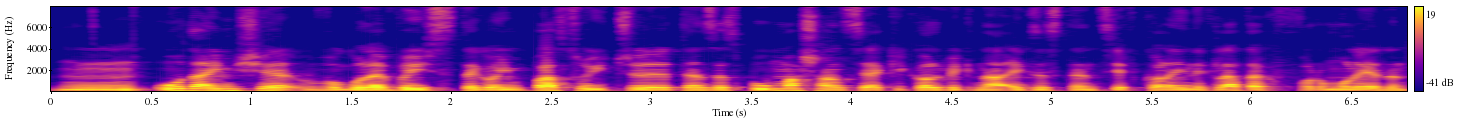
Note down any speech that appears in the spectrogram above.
mm, uda im się w ogóle wyjść z tego impasu i czy ten zespół ma szansę jakiekolwiek na egzystencję w kolejnych latach w Formule 1.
